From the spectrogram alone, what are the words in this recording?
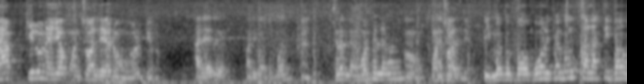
હા કિલો નહીં લેવો પાંચસો દે સો રૂપિયાનો. અરે મારી વાત ઉપર. ચલો લે હોર લેવાનું? આલી દે. એમાં તો ભાવ હોર રૂપિયા તો હું કલાકથી ભાવ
